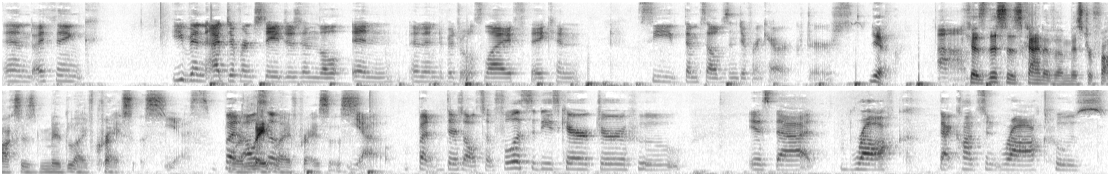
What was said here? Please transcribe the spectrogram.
and I think even at different stages in the in an individual's life, they can see themselves in different characters. Yeah. Um, Because this is kind of a Mr. Fox's midlife crisis. yes, but or also late life crisis. yeah, but there's also Felicity's character who is that rock, that constant rock, who's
